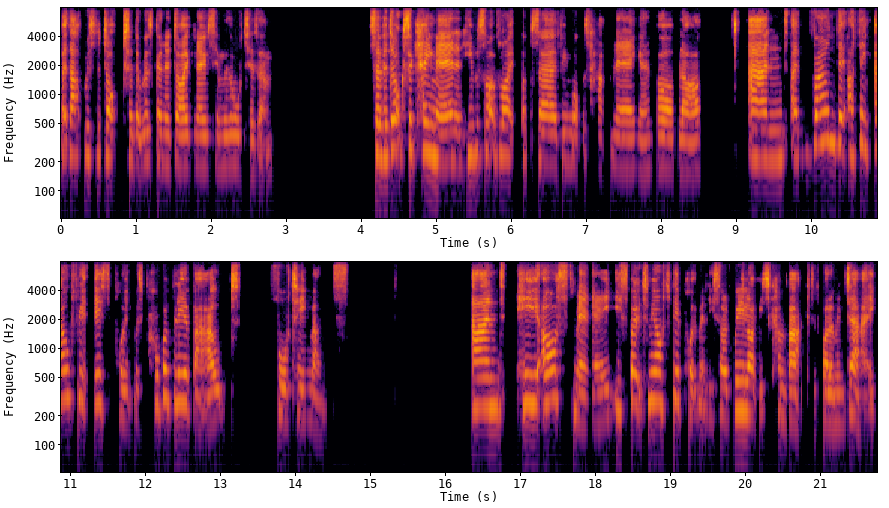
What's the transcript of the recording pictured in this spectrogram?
but that was the doctor that was going to diagnose him with autism. So the doctor came in and he was sort of like observing what was happening and blah, blah. And around the, I think Alfie at this point was probably about 14 months. And he asked me, he spoke to me after the appointment. He said, I'd really like you to come back the following day.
